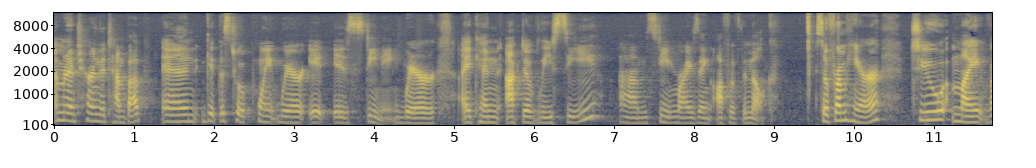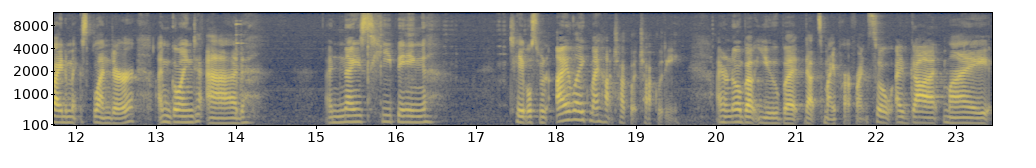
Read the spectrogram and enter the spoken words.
I'm gonna turn the temp up and get this to a point where it is steaming, where I can actively see um, steam rising off of the milk. So from here to my Vitamix blender, I'm going to add a nice heaping tablespoon. I like my hot chocolate chocolatey. I don't know about you, but that's my preference. So I've got my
